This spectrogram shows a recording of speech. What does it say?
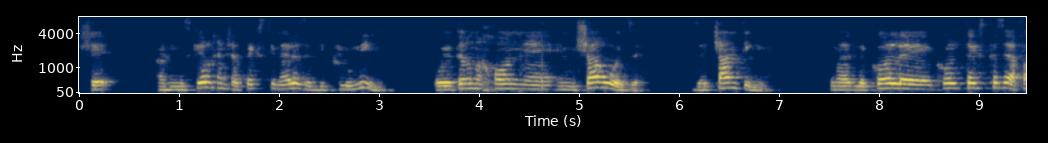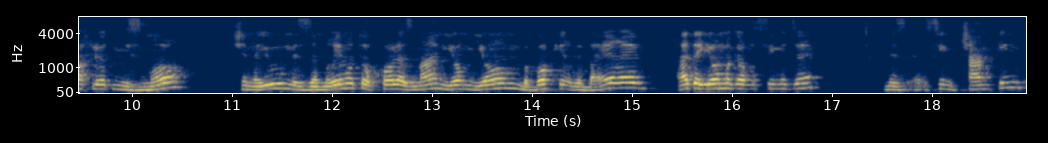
שאני מזכיר לכם שהטקסטים האלה זה דקלומים. או יותר נכון, אה, הם שרו את זה. זה צ'אנטינג. זאת אומרת, לכל טקסט כזה הפך להיות מזמור, שהם היו מזמרים אותו כל הזמן, יום-יום, בבוקר ובערב. עד היום, אגב, עושים את זה. עושים chanting,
